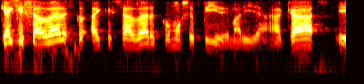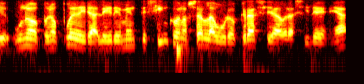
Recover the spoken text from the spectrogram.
Que, hay que saber hay que saber cómo se pide, María. Acá eh, uno no puede ir alegremente sin conocer la burocracia brasileña,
